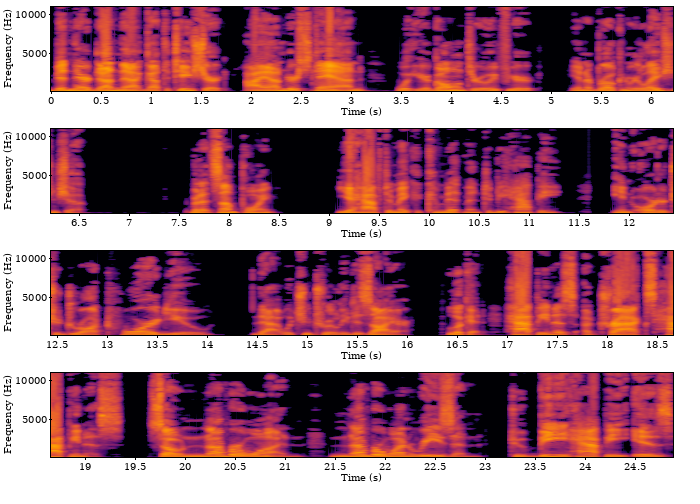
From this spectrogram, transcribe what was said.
been there, done that, got the t-shirt. I understand what you're going through if you're in a broken relationship. But at some point, you have to make a commitment to be happy in order to draw toward you that which you truly desire. Look at happiness attracts happiness. So number one, number one reason to be happy is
